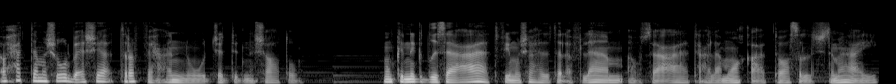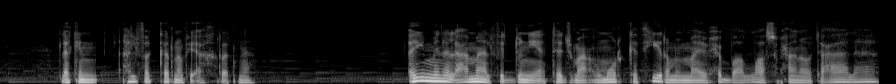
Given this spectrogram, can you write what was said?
أو حتى مشغول بأشياء ترفه عنه وتجدد نشاطه. ممكن نقضي ساعات في مشاهدة الأفلام أو ساعات على مواقع التواصل الاجتماعي لكن هل فكرنا في آخرتنا؟ أي من الأعمال في الدنيا تجمع أمور كثيرة مما يحبها الله سبحانه وتعالى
